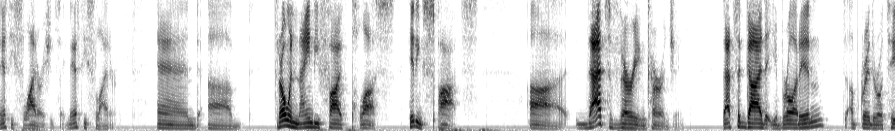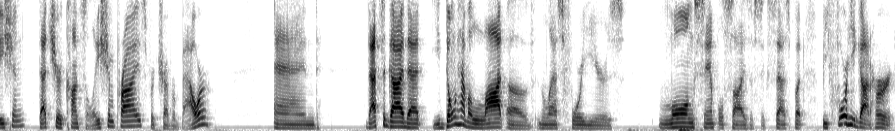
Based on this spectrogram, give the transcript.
nasty slider, I should say, nasty slider, and uh, throwing 95 plus, hitting spots, uh, that's very encouraging. That's a guy that you brought in to upgrade the rotation. That's your consolation prize for Trevor Bauer. And that's a guy that you don't have a lot of in the last four years, long sample size of success. But before he got hurt,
